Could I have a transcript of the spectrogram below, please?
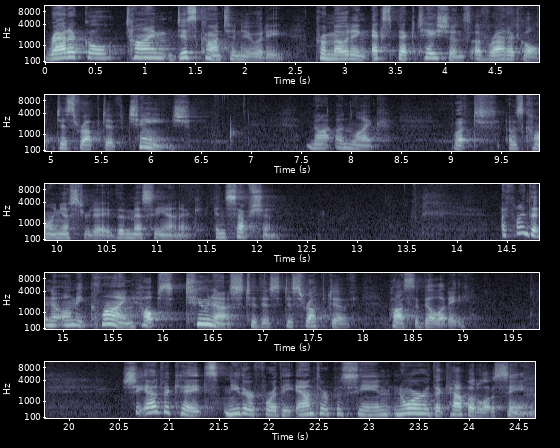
radical time discontinuity, promoting expectations of radical disruptive change. Not unlike what I was calling yesterday the messianic inception. I find that Naomi Klein helps tune us to this disruptive possibility. She advocates neither for the Anthropocene nor the Capitalocene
